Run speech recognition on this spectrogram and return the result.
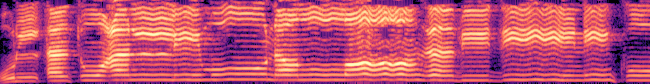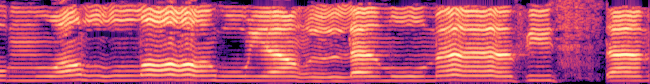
قُلْ أَتُعَلِّمُونَ اللَّهَ بِدِينِكُمْ وَاللَّهُ يَعْلَمُ مَا فِي السَّمَاوَاتِ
